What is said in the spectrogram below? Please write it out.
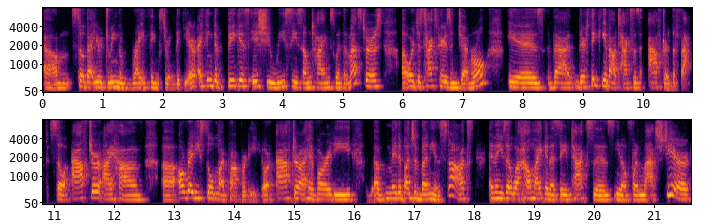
um, so that you're doing the right things during the year. I think the biggest issue we see sometimes with investors uh, or just taxpayers in general is that they're thinking about taxes after the fact. So after I have uh, already sold my property or after I have already uh, made a bunch of money in stocks, and then you say, well, how am I going to save taxes, you know, for last year?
